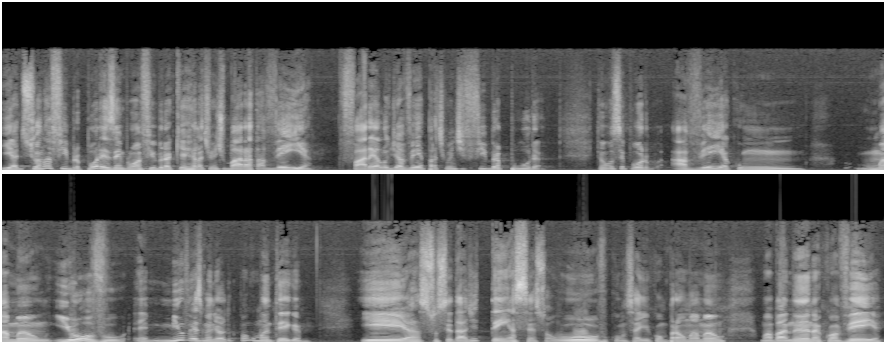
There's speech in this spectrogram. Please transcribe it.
E adicionar fibra. Por exemplo, uma fibra que é relativamente barata, aveia. Farelo de aveia é praticamente fibra pura. Então, você pôr aveia com mamão e ovo é mil vezes melhor do que pão com manteiga. E a sociedade tem acesso ao ovo, consegue comprar um mamão, uma banana com aveia.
